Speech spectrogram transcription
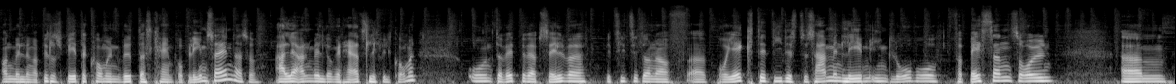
Anmeldungen ein bisschen später kommen, wird das kein Problem sein. Also alle Anmeldungen herzlich willkommen. Und der Wettbewerb selber bezieht sich dann auf äh, Projekte, die das Zusammenleben in Globo verbessern sollen. Ähm, äh,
